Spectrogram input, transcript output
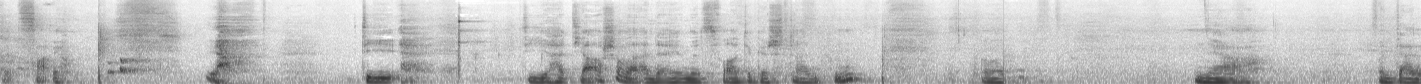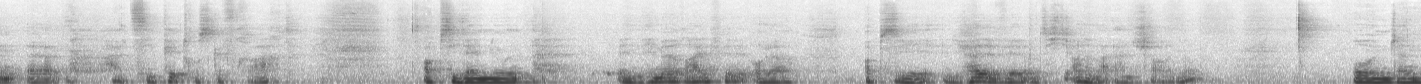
Verzeihung, ja, die, die hat ja auch schon mal an der Himmelspforte gestanden. Und, ja, und dann äh, hat sie Petrus gefragt, ob sie denn nun in den Himmel rein will oder ob sie in die Hölle will und sich die auch nochmal anschauen. Ne? Und dann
